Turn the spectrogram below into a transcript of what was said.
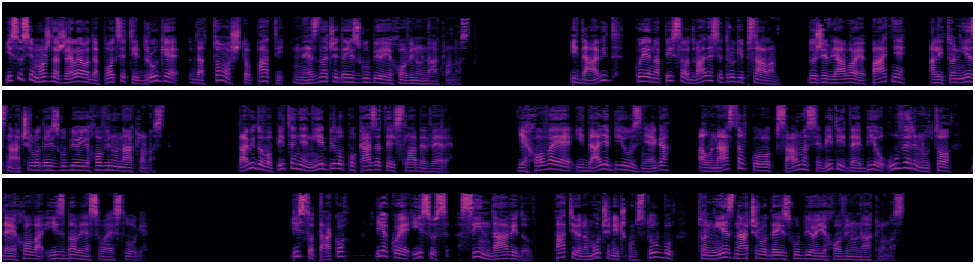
Isus je možda želeo da podsjeti druge da to što pati ne znači da je izgubio Jehovinu naklonost. I David, koji je napisao 22. psalam, doživljavao je patnje, ali to nije značilo da je izgubio Jehovinu naklonost. Davidovo pitanje nije bilo pokazatelj slabe vere. Jehova je i dalje bio uz njega, a u nastavku ovog psalma se vidi da je bio uveren u to da Jehova izbavlja svoje sluge. Isto tako, iako je Isus sin Davidov patio na mučeničkom stubu, to nije značilo da je izgubio Jehovinu naklonost.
